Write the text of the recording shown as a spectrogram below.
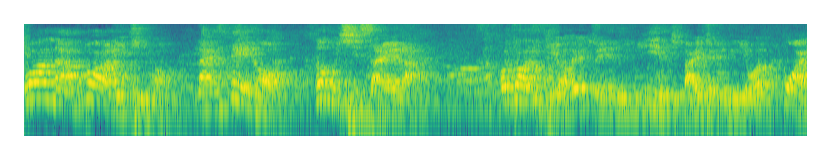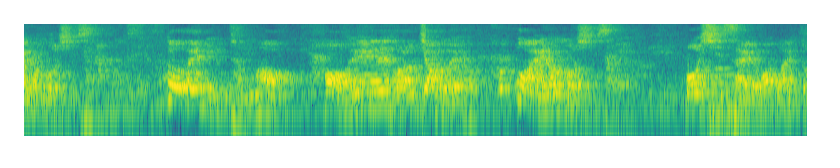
我若带入去吼，内底吼，拢有熟悉的啦。我带入去吼，迄侪年伊有，一排坐轮椅，我半个拢无熟悉。到迄名堂吼，吼，迄互人照顾的，我半个拢无熟悉，无熟悉的，我无爱带。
